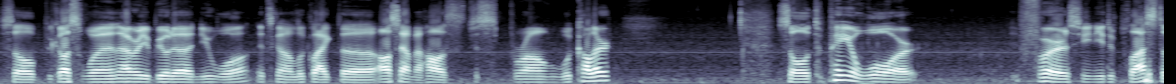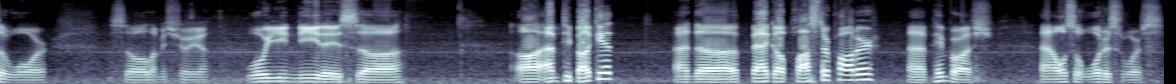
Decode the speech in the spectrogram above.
So because whenever you build a new wall, it's gonna look like the outside of my house, just brown wood color. So to paint your wall, first you need to plaster wall. So let me show you. What you need is uh, uh, empty bucket and a bag of plaster powder and paintbrush and also water source.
